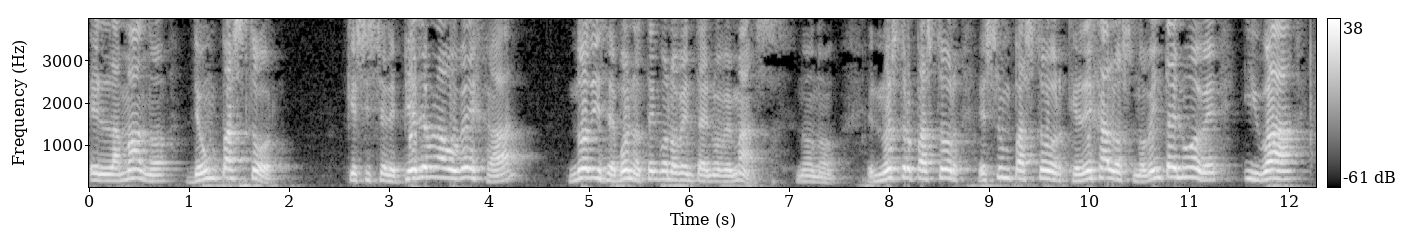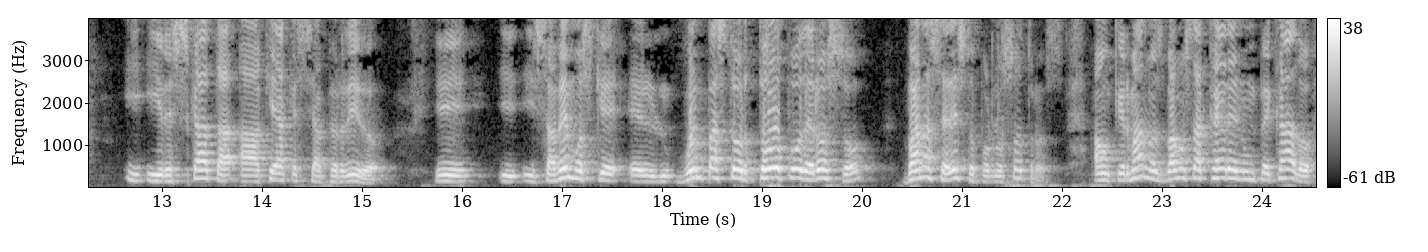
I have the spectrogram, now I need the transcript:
en la mano de un pastor que si se le pierde una oveja, no dice, bueno, tengo 99 más. No, no. Nuestro pastor es un pastor que deja los 99 y va y, rescata a aquella que se ha perdido. Y, y, sabemos que el buen pastor todopoderoso van a hacer esto por nosotros. Aunque hermanos, vamos a caer en un pecado,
